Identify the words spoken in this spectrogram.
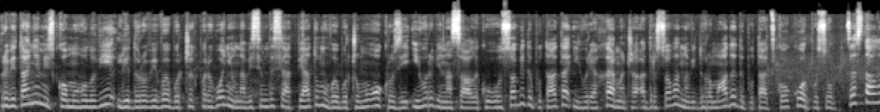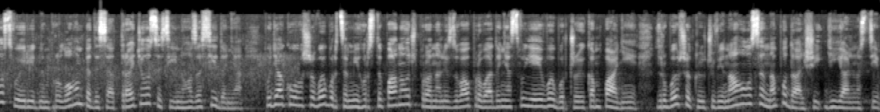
Привітання міському голові, лідерові виборчих перегонів на 85-му виборчому окрузі Ігореві Насалику у особі депутата Ігоря Хемича, адресовано від громади депутатського корпусу. Це стало своєрідним прологом 53-го сесійного засідання. Подякувавши виборцям, Ігор Степанович проаналізував проведення своєї виборчої кампанії, зробивши ключові наголоси на подальшій діяльності.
